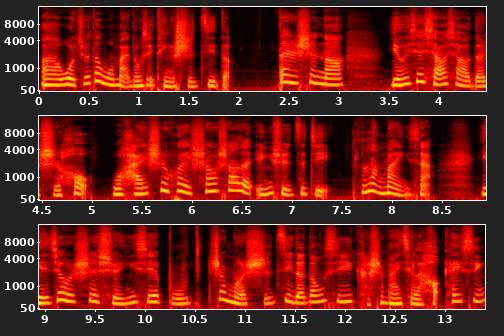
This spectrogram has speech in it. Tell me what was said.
呃，我觉得我买东西挺实际的，但是呢，有一些小小的时候，我还是会稍稍的允许自己。浪漫一下，也就是选一些不这么实际的东西，可是买起来好开心。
